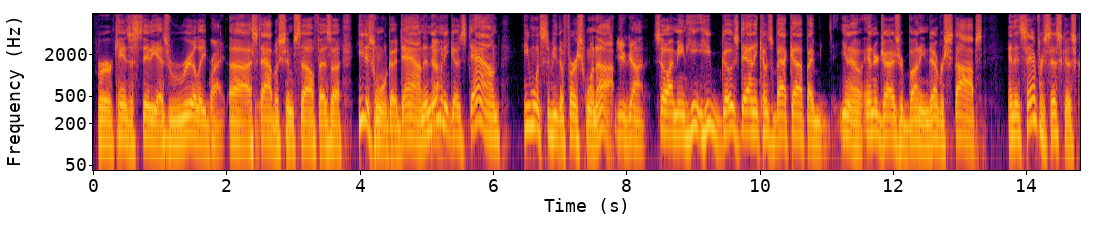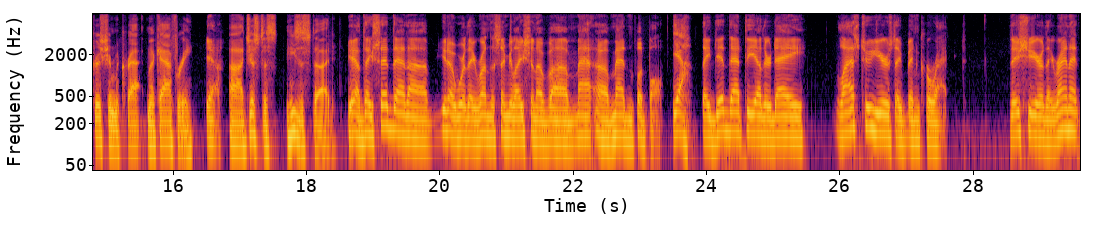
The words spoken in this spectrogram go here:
for Kansas City has really Right. uh, established himself as a he just won't go down, and then No. when he goes down, he wants to be the first one up. you got it. So I mean, he he goes down, he comes back up. I you know, Energizer Bunny never stops. And then San Francisco's Christian McCra- McCaffrey, Yeah. uh, just a, he's a stud. Yeah. They said that, uh, you know, where they run the simulation of uh, Ma- uh, Madden football. Yeah, They did that the other day. Last two years, they've been correct. This year, they ran it,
